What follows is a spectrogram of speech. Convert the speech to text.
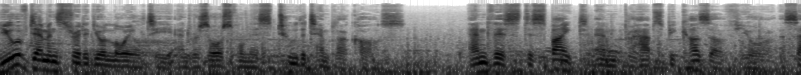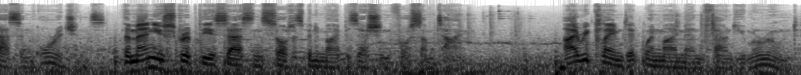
You have demonstrated your loyalty and resourcefulness to the Templar cause. And this despite, and perhaps because of, your assassin origins. The manuscript the assassin sought has been in my possession for some time. I reclaimed it when my men found you marooned.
